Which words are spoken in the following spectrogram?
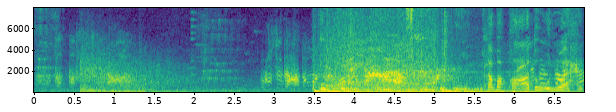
متطفلة رصد عدو تبقى عدو واحد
